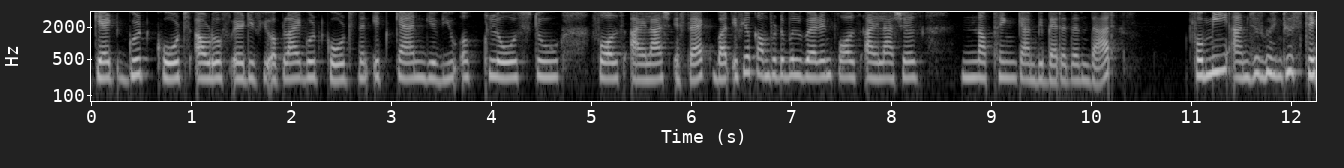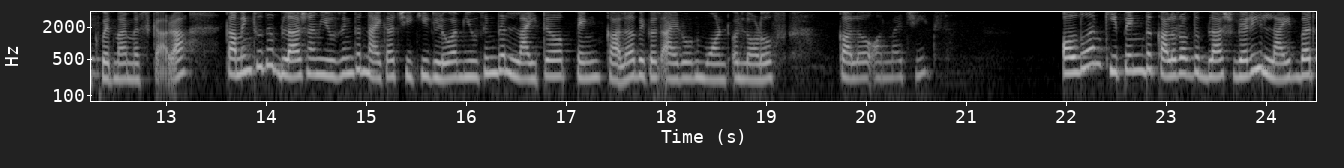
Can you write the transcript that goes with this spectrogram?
get good coats out of it, if you apply good coats then it can give you a close to false eyelash effect but if you're comfortable wearing false eyelashes nothing can be better than that. For me i'm just going to stick with my mascara. Coming to the blush i'm using the Nykaa cheeky glow. I'm using the lighter pink color because i don't want a lot of color on my cheeks. Although i'm keeping the color of the blush very light but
